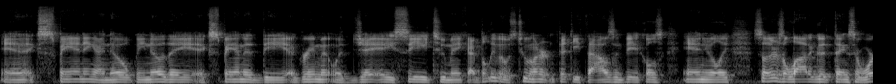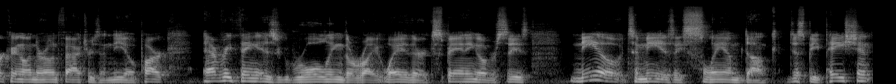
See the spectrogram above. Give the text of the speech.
and expanding. I know we know they expanded the agreement with JAC to make I believe it was 250,000 vehicles annually. So there's a lot of good things. They're working on their own factories in NIO Park everything is rolling the right way. They're expanding overseas. NIO to me is a slam dunk. Just be patient,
